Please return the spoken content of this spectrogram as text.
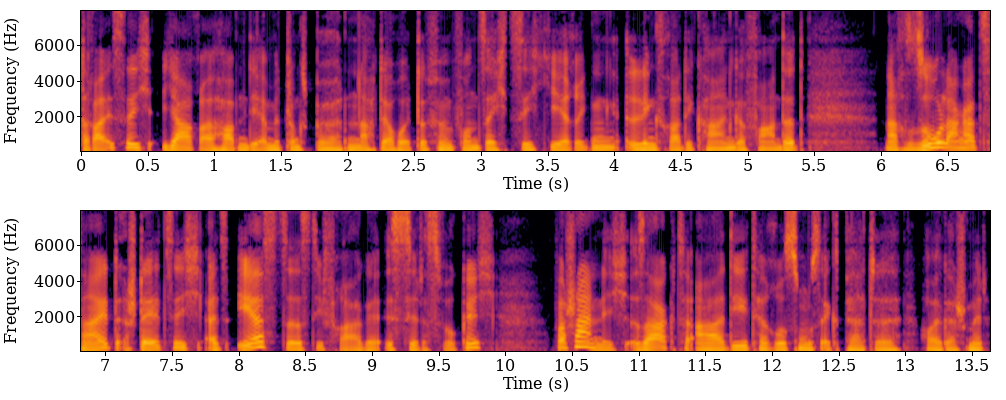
30 Jahre haben die Ermittlungsbehörden nach der heute 65-jährigen Linksradikalen gefahndet. Nach so langer Zeit stellt sich als erstes die Frage, ist sie das wirklich? Wahrscheinlich, sagt ARD-Terrorismusexperte Holger Schmidt.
